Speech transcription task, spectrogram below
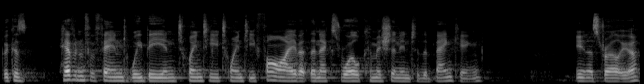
Because heaven forfend we be in 2025 at the next Royal Commission into the banking in Australia,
